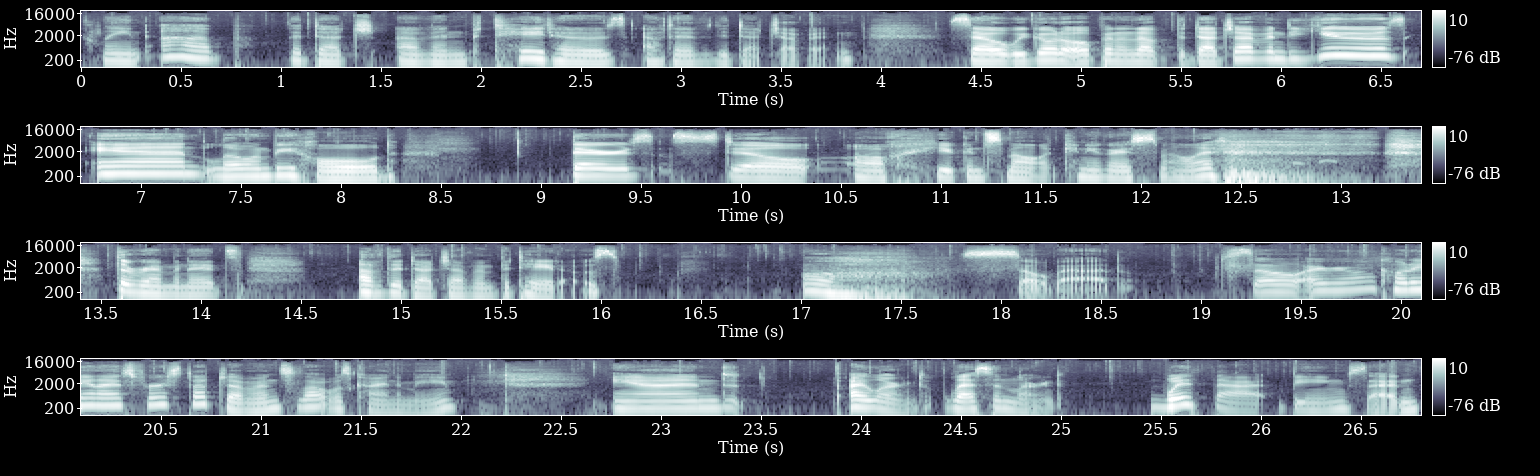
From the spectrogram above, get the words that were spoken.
clean up the Dutch oven potatoes out of the Dutch oven. So we go to open it up the Dutch oven to use, and lo and behold, there's still oh, you can smell it. Can you guys smell it? the remnants of the Dutch oven potatoes. Oh, so bad. So I ruined Cody and I's first Dutch oven, so that was kind of me. And I learned, lesson learned with that being said,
